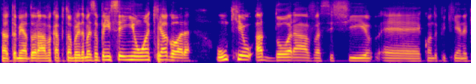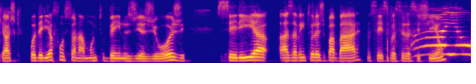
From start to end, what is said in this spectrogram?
Eu também adorava Capitão Planeta, mas eu pensei em um aqui agora. Um que eu adorava assistir é, quando pequeno, que eu acho que poderia funcionar muito bem nos dias de hoje, seria As Aventuras de Babar. Não sei se vocês assistiam. Ai, eu!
